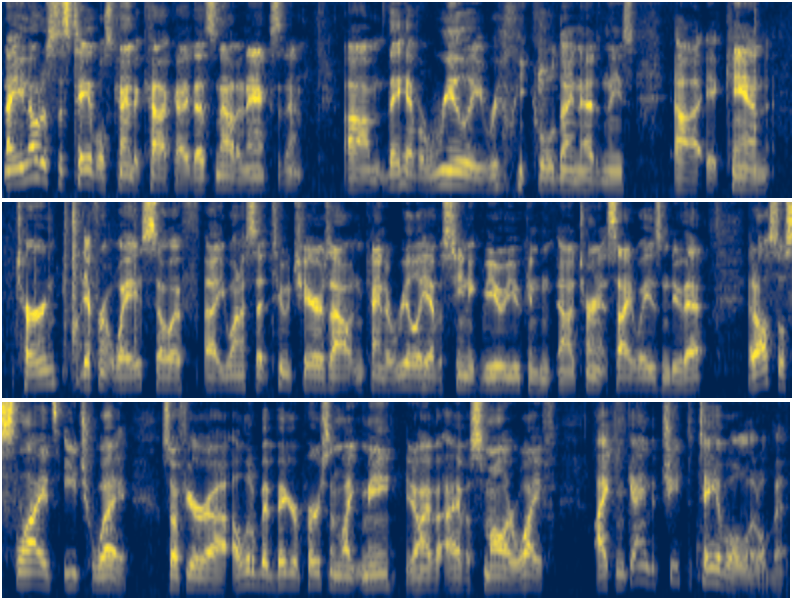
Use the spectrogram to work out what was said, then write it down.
Now you notice this table's kind of cockeyed. That's not an accident. Um, they have a really, really cool dinette in these. Uh, it can turn different ways. So if uh, you want to set two chairs out and kind of really have a scenic view, you can uh, turn it sideways and do that. It also slides each way. So if you're uh, a little bit bigger person like me, you know, I have, I have a smaller wife, I can kind of cheat the table a little bit.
